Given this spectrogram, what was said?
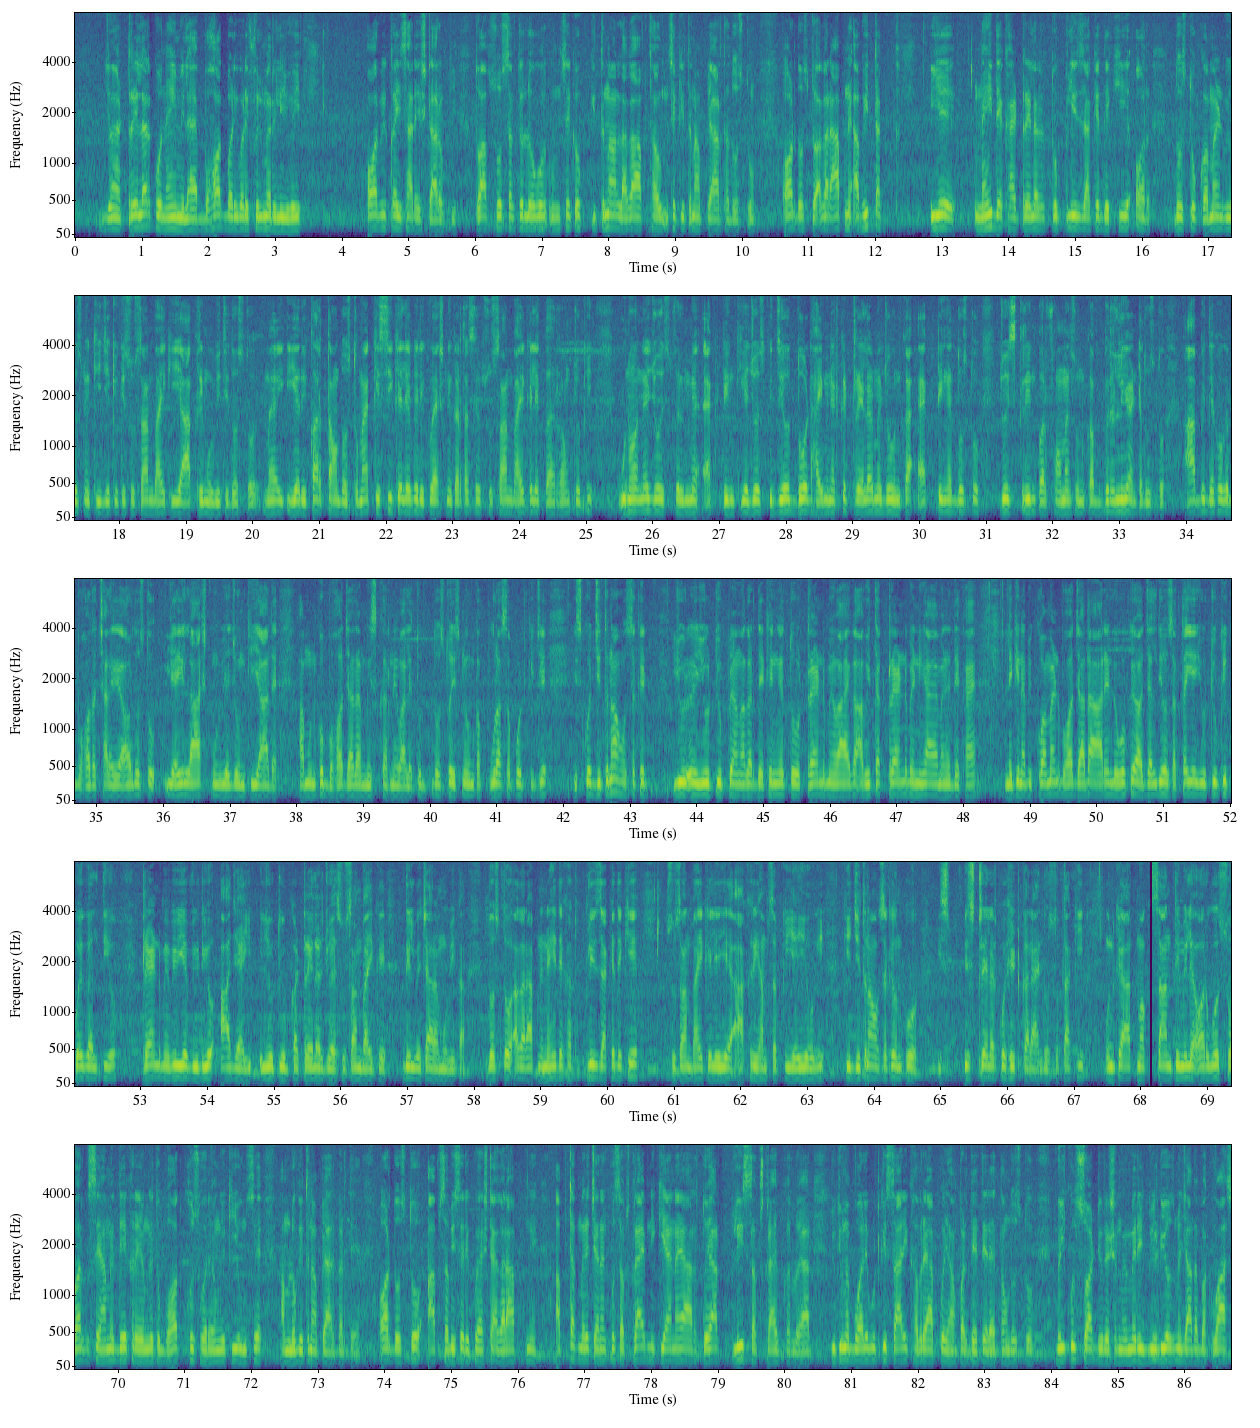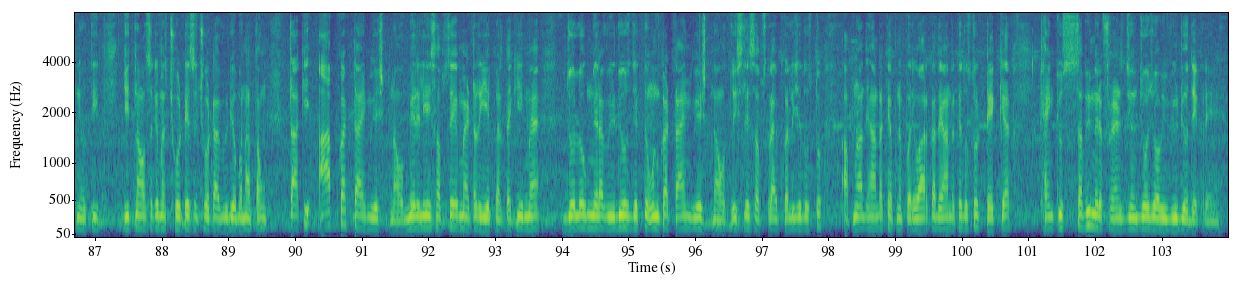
ट्रेलर को नहीं मिला है। बहुत बड़ी बड़ी फ़िल्में रिलीज़ हुई, और भी कई सारे स्टारों की। तो आप सोच सकते हो, लोगों, उनसे को कितना लगाव था, उनसे कितना प्यार था दोस्तों। और दोस्तों, अगर आपने अभी तक ये नहीं देखा है ट्रेलर तो प्लीज़ जाके देखिए, और दोस्तों कमेंट भी उसमें कीजिए, क्योंकि सुशांत भाई की ये आखिरी मूवी थी दोस्तों। मैं ये करता हूँ दोस्तों, मैं किसी के लिए भी रिक्वेस्ट नहीं करता, सिर्फ़ सुशांत भाई के लिए कर रहा हूँ, क्योंकि उन्होंने जो इस फ़िल्म में एक्टिंग की है, जो जो दो ढाई मिनट के ट्रेलर में जो उनका एक्टिंग है दोस्तों, जो स्क्रीन परफॉर्मेंस उनका ब्रिलियंट है दोस्तों। आप भी देखोगे, बहुत अच्छा लगेगा। और दोस्तों, यही लास्ट मूवी है जो उनकी याद है। हम उनको बहुत ज़्यादा मिस करने वाले। तो दोस्तों, इसमें उनका पूरा सपोर्ट कीजिए। इसको जितना हो सके यूट्यूब पर हम अगर देखेंगे तो ट्रेंड में आएगा। अभी तक ट्रेंड में नहीं आया, मैंने देखा है। लेकिन अभी कमेंट बहुत ज़्यादा आ रहे हैं लोगों के और जल्दी हो सकता है ये यूट्यूब की कोई गलती हो। ट्रेंड में भी ये वीडियो आ जाए यूट्यूब का ट्रेलर जो है सुशांत भाई के दिल बेचारा मूवी का। दोस्तों, अगर आपने नहीं देखा तो प्लीज़ जाके देखिए। सुशांत भाई के लिए ये आखिरी हम सब की यही होगी कि जितना हो सके उनको इस इस ट्रेलर को हिट कराएँ दोस्तों, ताकि उनके आत्मा को शांति मिले और वो स्वर्ग से हमें देख रहे होंगे तो बहुत खुश हो रहे होंगे कि उनसे हम लोग इतना प्यार करते हैं। और दोस्तों, आप सभी से रिक्वेस्ट है, अगर आपने अब तक मेरे चैनल को सब्सक्राइब नहीं किया है ना यार तो यार प्लीज़ सब्सक्राइब कर लो यार, क्योंकि मैं बॉलीवुड की सारी खबरें आपको यहाँ पर देते रहता हूँ दोस्तों। बिल्कुल शॉर्ट ड्यूरेशन में, मेरी वीडियोज़ में ज़्यादा बकवास नहीं होती, जितना हो सके मैं छोटे से छोटा वीडियो बनाता हूँ, ताकि आपका टाइम वेस्ट ना हो। मेरे लिए सबसे मैटर ये करता है कि मैं जो लोग मेरा वीडियोस देखते हैं, उनका टाइम वेस्ट ना हो। तो इसलिए सब्सक्राइब कर लीजिए दोस्तों। अपना ध्यान रखें, अपने परिवार का ध्यान रखें। दोस्तों टेक केयर थैंक यू सभी मेरे फ्रेंड्स जो जो अभी वीडियो देख रहे हैं।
